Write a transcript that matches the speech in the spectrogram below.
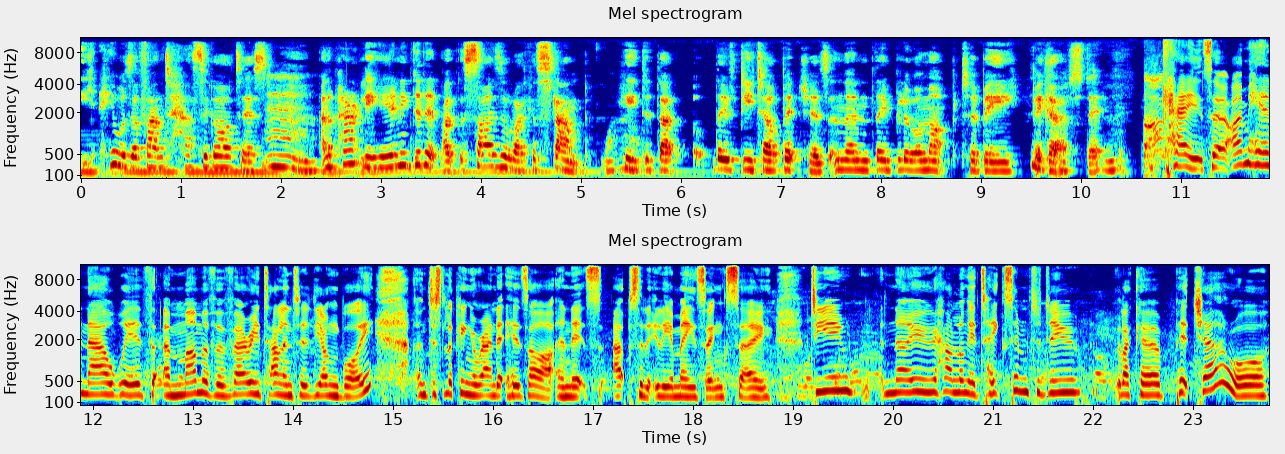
he he was a fantastic artist, mm. and apparently he only did it like the size of like a stamp. He did that those detailed pictures, and then they blew him up to be bigger. Interesting. Okay, so I'm here now with a mum of a very talented young boy. I'm just looking around at his art, and it's absolutely amazing. So, do you know how long it takes him to do like a picture, or?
